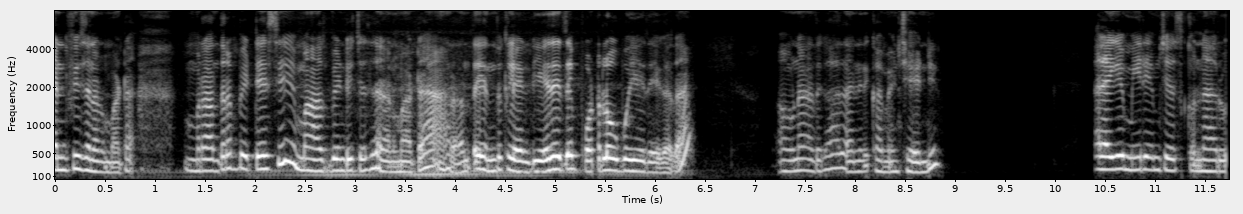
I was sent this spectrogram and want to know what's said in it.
కన్ఫ్యూజన్ అనమాట. మరి అందరం పెట్టేసి మా హస్బెండ్ ఇచ్చేసాను అనమాట అదంతా ఎందుకులేండి ఏదైతే పొట్టలోకి పోయేదే కదా. అవునా అది కాదు అనేది కమెంట్ చేయండి. అలాగే మీరేం చేసుకున్నారు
